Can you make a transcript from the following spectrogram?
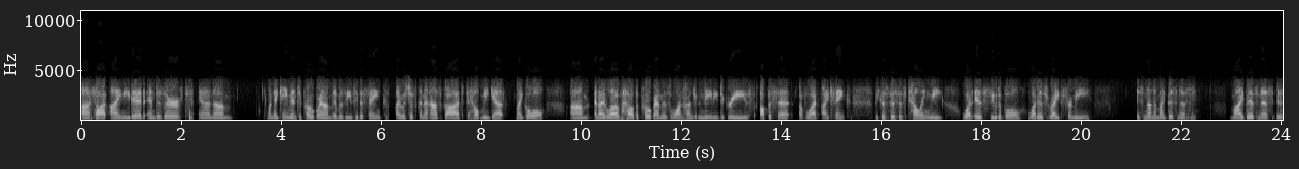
uh, thought I needed and deserved. And um, when I came into program, it was easy to think I was just going to ask God to help me get my goal. Um, and I love how the program is 180 degrees opposite of what I think, because this is telling me what is suitable, what is right for me, is none of my business. My business is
